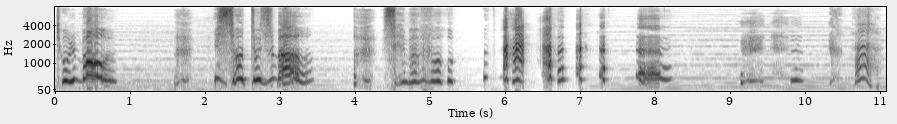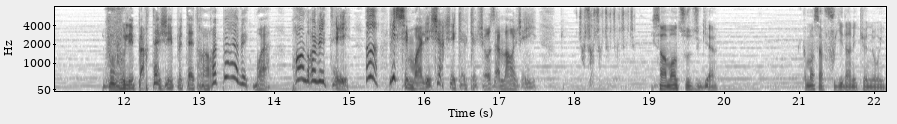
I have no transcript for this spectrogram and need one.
tout le monde. Ils sont tous morts. C'est ma faute. ah. Vous voulez partager peut-être un repas avec moi? Prendre le thé Ah, Laissez-moi aller chercher quelque chose à manger. Il s'en va en dessous du gant. Il commence à fouiller dans les quenouilles.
